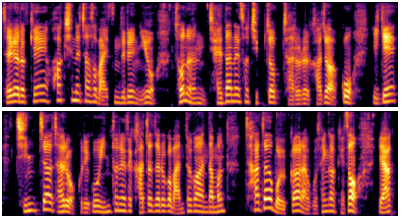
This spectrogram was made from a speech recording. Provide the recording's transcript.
제가 이렇게 확신에 차서 말씀드리는 이유 저는 재단에서 직접 자료를 가져왔고 이게 진짜 자료 그리고 인터넷에 가짜 자료가 많다고 한다면 찾아볼까라고 생각해서 약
